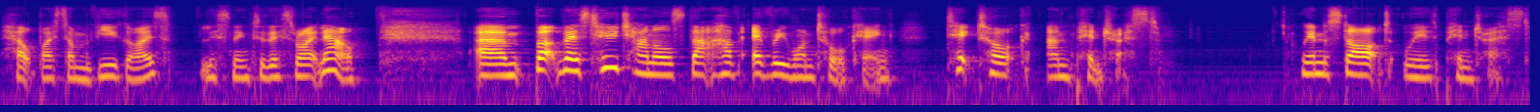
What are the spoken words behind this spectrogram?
helped by some of you guys listening to this right now. Um, but there's two channels that have everyone talking TikTok and Pinterest. We're going to start with Pinterest.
